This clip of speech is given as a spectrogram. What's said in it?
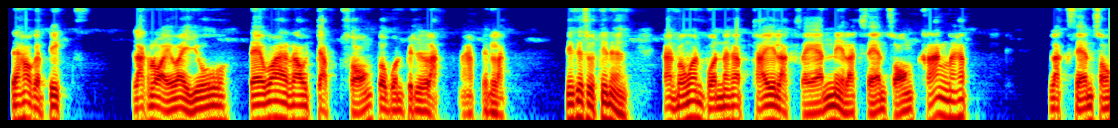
แต่เข้ากับติ๊ก หลักร้อยไว้อยู่แต่ว่าเราจับสองตัวบนเป็นหลักนะครับเป็นหลัก นี่คือสูตรที่หนึ่งการประมวลผลนะครับ ใช้หลักแสนนี่หลักแสนสองครั้งนะครับ หลักแสนสอง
